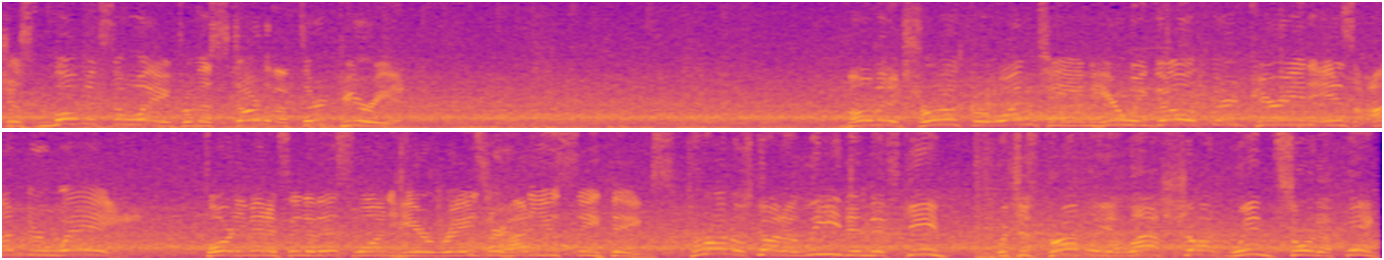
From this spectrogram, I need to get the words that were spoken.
Are just moments away from the start of the third period. Moment of truth for one team. Here we go. Third period is underway. 40 minutes into this one here, Razor. How do you see things? Toronto's got a lead in this game, which is probably a last shot win sort of thing.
